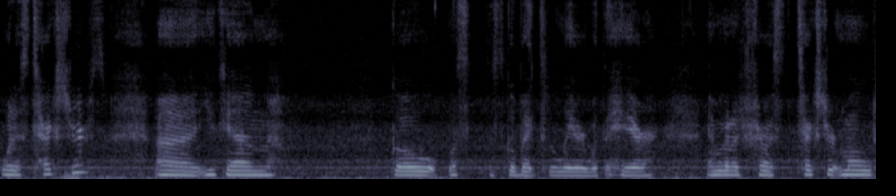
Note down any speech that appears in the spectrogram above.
what its textures, uh, you can go. Let's let's go back to the layer with the hair, and we're gonna press textured mode,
